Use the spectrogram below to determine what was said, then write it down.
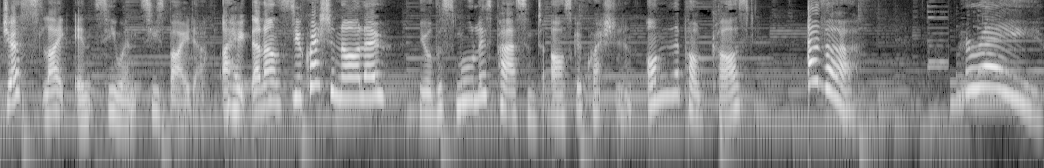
just like Incy Wincy Spider. I hope that answers your question, Arlo. You're the smallest person to ask a question on the podcast ever. Hooray!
